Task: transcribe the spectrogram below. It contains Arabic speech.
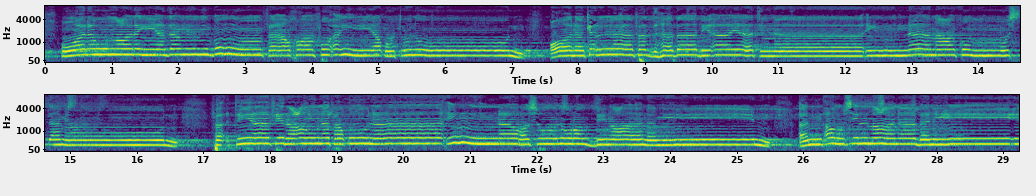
ولهم علي ذنب فأخاف أن يقتلون. قال كلا فاذهبا بآياتنا إنا معكم مستمعون. فأتيا فرعون فقولا إنا رسول رب العالمين. أن أرسل معنا بني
